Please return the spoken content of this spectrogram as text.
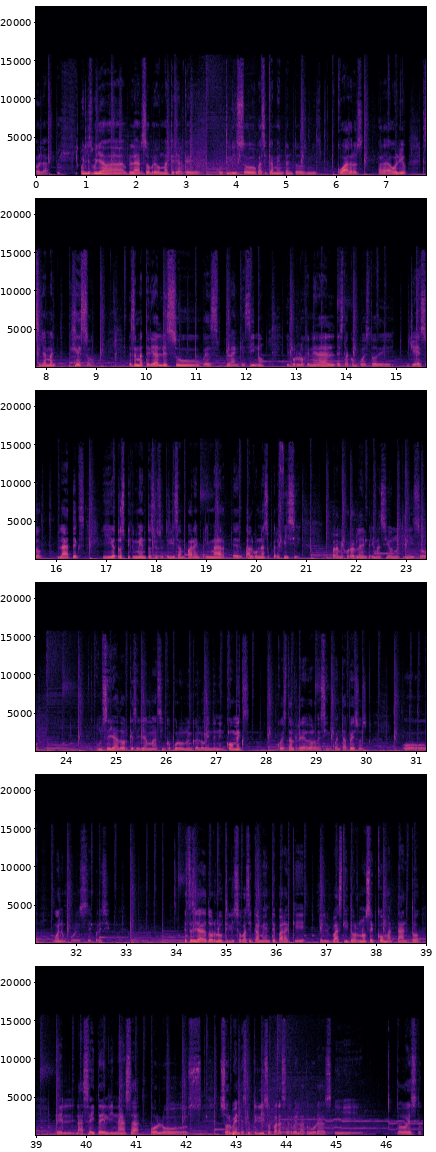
Hola, hoy les voy a hablar sobre un material que utilizo básicamente en todos mis cuadros para óleo que se llama gesso. Este material es, su, es blanquecino y por lo general está compuesto de yeso, látex y otros pigmentos que se utilizan para imprimar eh, alguna superficie. Para mejorar la imprimación utilizo un sellador que se llama 5x1 y que lo venden en Comex cuesta alrededor de 50 pesos o bueno por ese precio este sellador lo utilizo básicamente para que el bastidor no se coma tanto el aceite de linaza o los solventes que utilizo para hacer veladuras y todo esto.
